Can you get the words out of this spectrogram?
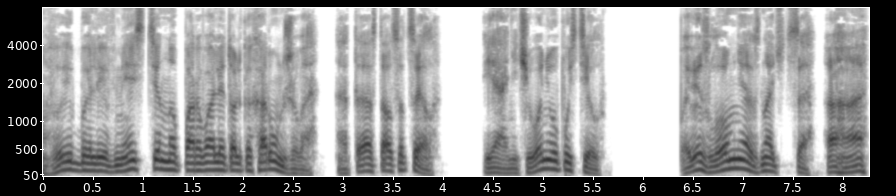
Вы были вместе, но порвали только Харунжева, а ты остался цел. Я ничего не упустил. Повезло мне, значится, ага,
